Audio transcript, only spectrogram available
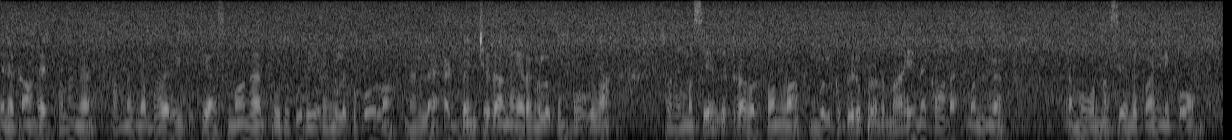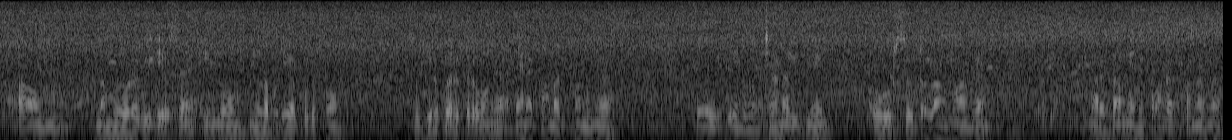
என்னை காண்டாக்ட் பண்ணுங்கள் நம்ம இந்த மாதிரி வித்தியாசமான புது புது இடங்களுக்கு போகலாம். நல்ல அட்வென்ச்சரான இடங்களுக்கும் போகலாம். ஸோ நம்ம சேர்ந்து ட்ராவல் பண்ணலாம். உங்களுக்கு விருப்பம் இருந்தால் என்னை காண்டாக்ட் பண்ணுங்கள் நம்ம ஒன்றா சேர்ந்து பயணிப்போம். Um, நம்மளோட வீடியோஸை இன்னும் நல்லபடியாக கொடுப்போம். ஸோ விருப்பம் இருக்கிறவங்க என்னை காண்டாக்ட் பண்ணுங்கள் ஸோ என்னோடய சேனல் நேம் ஊர் சுற்றலாம் வாங்க. மறக்காமல் எனக்கு காண்டாக்ட் பண்ணுங்கள்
